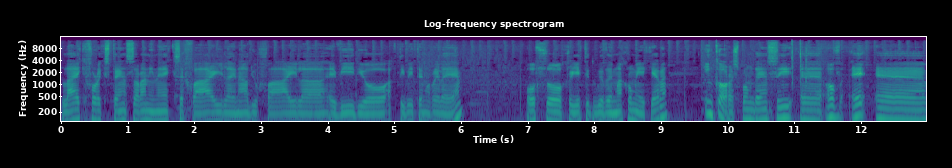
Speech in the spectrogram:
like for instance running an exe file, an audio file, a video, activate a relay also created with the macro maker in correspondence uh, of a uh,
